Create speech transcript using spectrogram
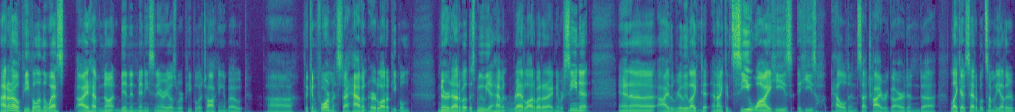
I don't know. People in the West, I have not been in many scenarios where people are talking about uh, The Conformist. I haven't heard a lot of people nerd out about this movie. I haven't read a lot about it. I'd never seen it, and uh, I really liked it. And I could see why he's he's held in such high regard. And uh, like I've said about some of the other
